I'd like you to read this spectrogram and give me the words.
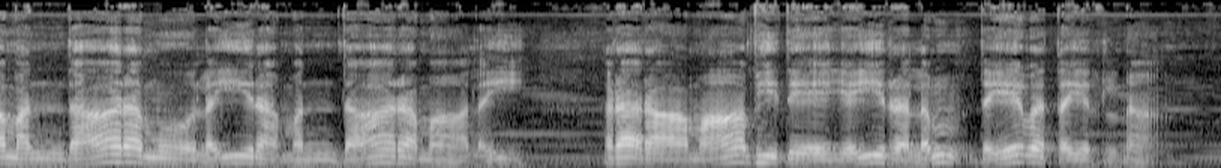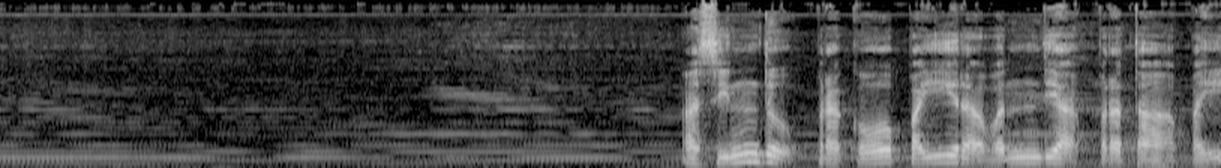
अमन्दारमूलैरमन्दारमालै ररामाभिधेयैरलं देवतैर्न। असिन्धुप्रकोपैरवन्द्यप्रतापै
